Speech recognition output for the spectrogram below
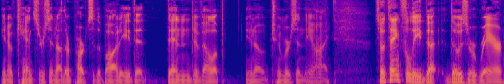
you know, cancers in other parts of the body that then develop, you know, tumors in the eye. So thankfully, that those are rare,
